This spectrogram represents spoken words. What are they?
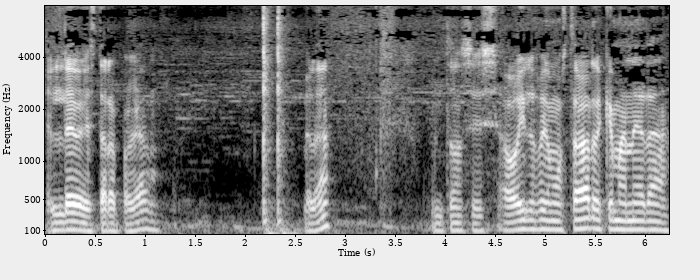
él debe estar apagado. Verdad entonces hoy les voy a mostrar de qué manera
